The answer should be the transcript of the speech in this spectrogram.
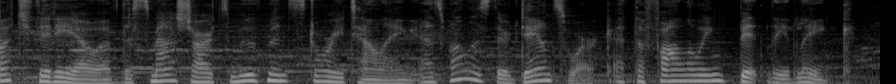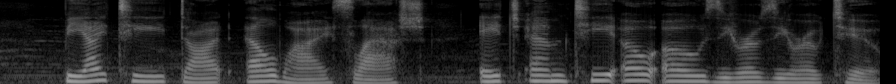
Watch video of the Smash Arts movement storytelling as well as their dance work at the following bit.ly link bit.ly slash HMTOO002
